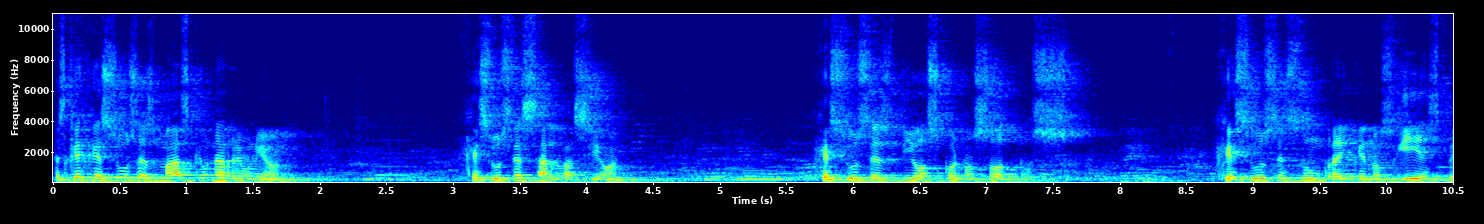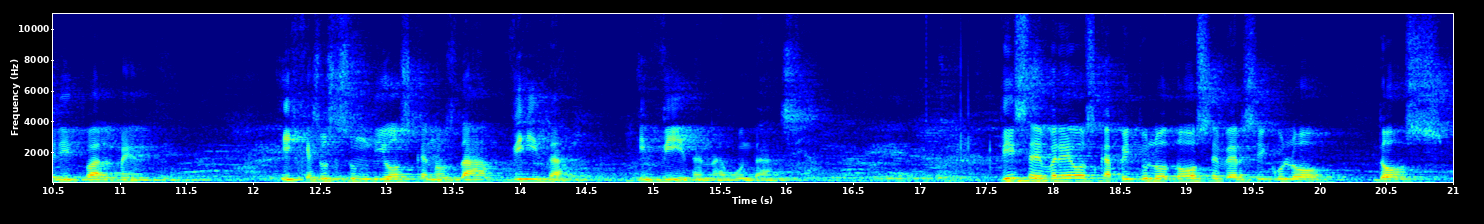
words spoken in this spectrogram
es que Jesús es más que una reunión. Jesús es salvación. Jesús es Dios con nosotros. Jesús es un rey que nos guía espiritualmente. Y Jesús es un Dios que nos da vida y vida en abundancia. Dice Hebreos capítulo 12, versículo 2.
